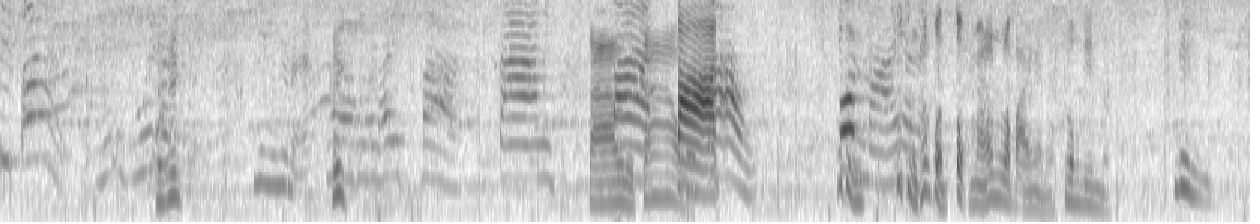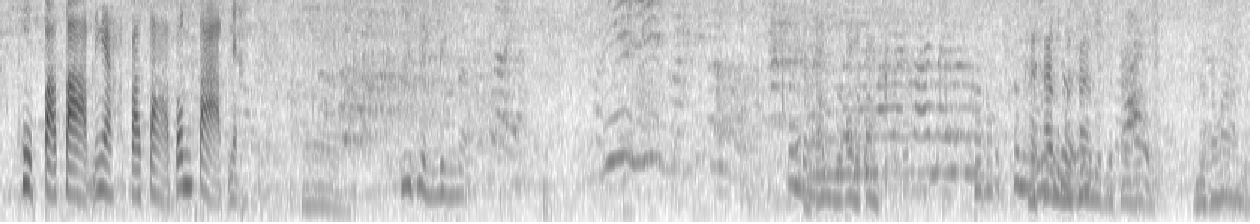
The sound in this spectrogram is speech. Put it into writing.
มีป้ายนี่ด้วยเฮ้ยลิงมันอยู่ไหนเฮ้ยอะไรป่าตามตามหรือเก้าตาดเต้าพูดถึงพูดถึงถ้าฝนตกมาแล้วระบายไงเนาะลงดินเหรอดิน หุบป่าตาดนี่ไงป่าตาดต้นตาดเนี่ยใช่มีเสียงลิงด้วยครับเดี๋ยวเข้าเลยปั้งขึ้นไปไม่ใช่ทางลูกนี้ไม่ใช่ลูกไม่ใช่ลูกดูข้างล่างลูก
